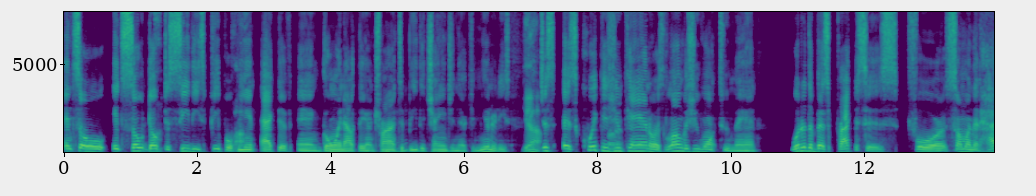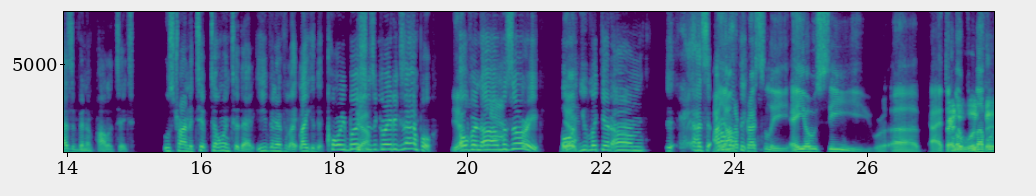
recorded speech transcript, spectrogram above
and so it's so dope to see these people Wow. being active and going out there and trying to Mhm. be the change in their communities Yeah. just as quick as you can or as long as you want to, man. What are the best practices for someone that hasn't been in politics who's trying to tiptoe into that? Even if like like the- Cori Bush Yeah. is a great example Yeah. over in uh, Yeah. Missouri. Or you look at um uh, has, I don't know Ayanna if the, Pressley, AOC, uh, at the Randall local level,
